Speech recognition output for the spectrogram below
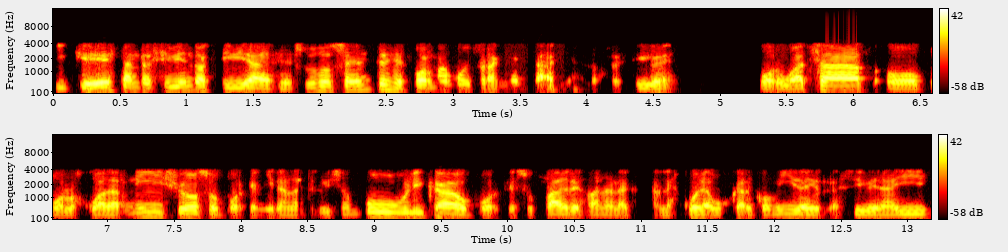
y que están recibiendo actividades de sus docentes de forma muy fragmentaria. Los reciben por WhatsApp o por los cuadernillos o porque miran la televisión pública o porque sus padres van a la, escuela a buscar comida y reciben ahí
